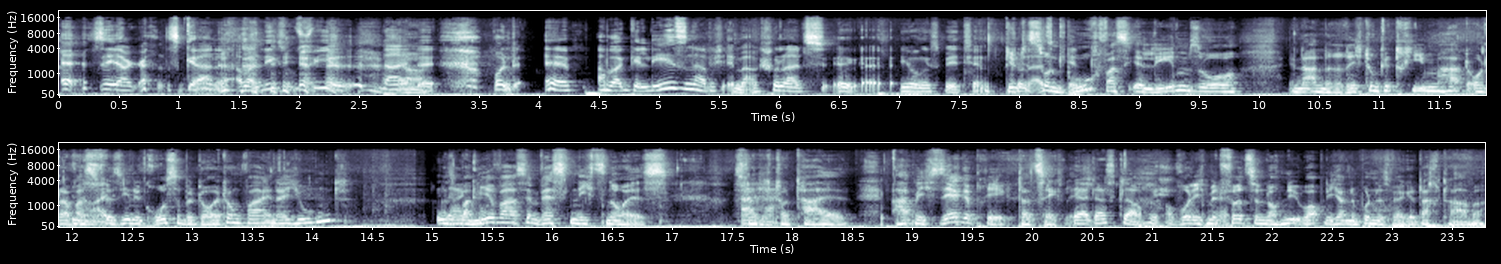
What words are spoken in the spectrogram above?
esse ja ganz gerne, aber nicht so viel. Nein, Ja. nee. Und, äh, aber gelesen habe ich immer, schon als äh, junges Mädchen. Gibt schon es so ein Kind. Buch, was Ihr Leben so in eine andere Richtung getrieben hat oder was Nein. für Sie eine große Bedeutung war in der Jugend? Also Nein, bei mir war es im Westen nichts Neues. Das fand Aha. ich total, hat mich sehr geprägt tatsächlich. Ja, das glaube ich. Obwohl ich mit 14 noch nie überhaupt nicht an eine Bundeswehr gedacht habe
